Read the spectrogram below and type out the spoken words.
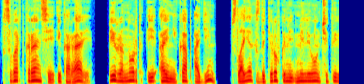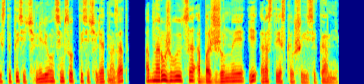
в Сварткрансе и Караре, Пира Норд и Айникап-1 в слоях с датировками миллион четыреста тысяч, миллион семьсот тысяч лет назад обнаруживаются обожженные и растрескавшиеся камни,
